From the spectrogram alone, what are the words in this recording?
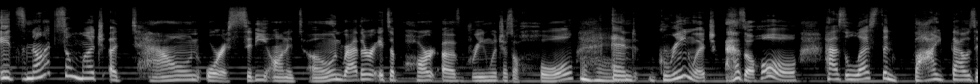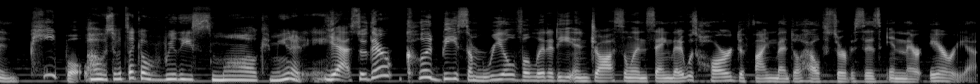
it's not so much a town or a city on its own. Rather, it's a part of Greenwich as a whole. Mm-hmm. And Greenwich as a whole has less than 5,000 people. Oh, so it's like a really small community. Yeah. So there could be some real validity in Jocelyn saying that it was hard to find mental health services in their area.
